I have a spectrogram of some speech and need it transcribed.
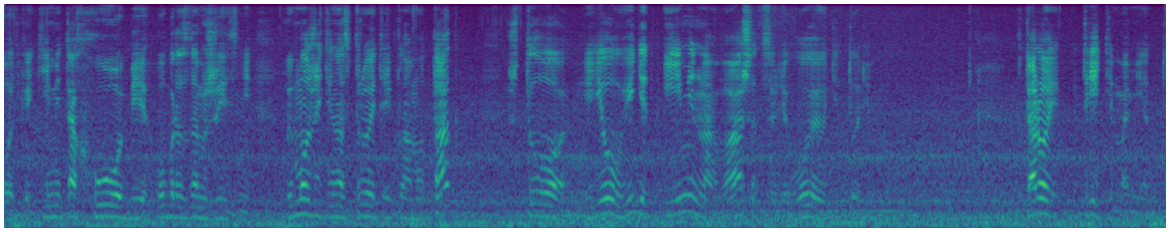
вот, какими-то хобби, образом жизни, вы можете настроить рекламу так, что ее увидит именно ваша целевая аудитория. Второй, третий момент.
